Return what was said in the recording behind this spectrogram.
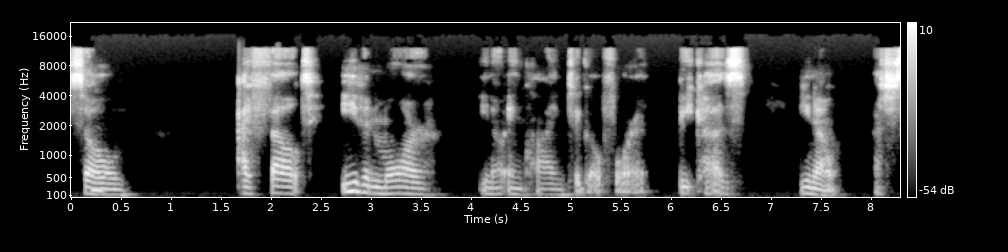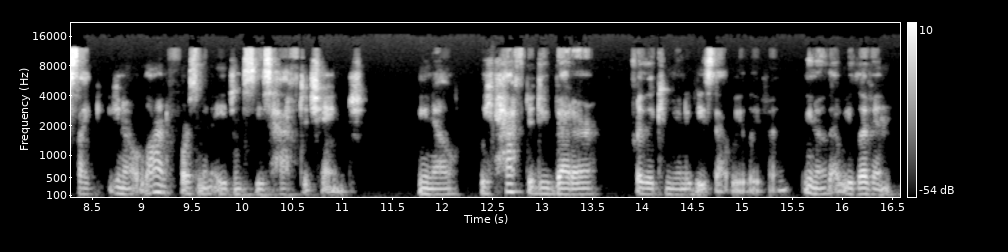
So mm-hmm. I felt even more, you know, inclined to go for it because you know, that's just like, you know, law enforcement agencies have to change. You know, we have to do better for the communities that we live in, you know, that we live in.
